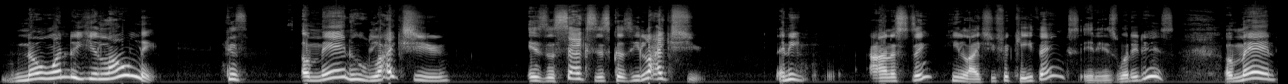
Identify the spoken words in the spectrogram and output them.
No wonder you're lonely, because a man who likes you is a sexist because he likes you." And he, honestly, he likes you for key things. It is what it is. A man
